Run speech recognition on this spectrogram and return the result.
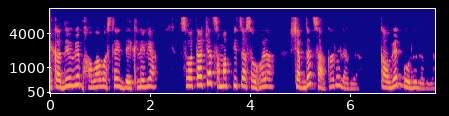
एका दिव्य भावावस्थेत देखलेल्या स्वतःच्या समाप्तीचा सोहळा शब्दात साकारू लागला. काव्यात बोलू लागला.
